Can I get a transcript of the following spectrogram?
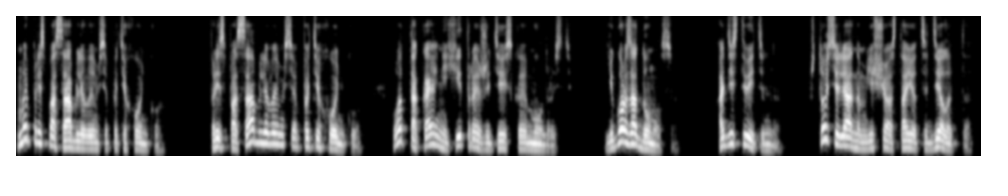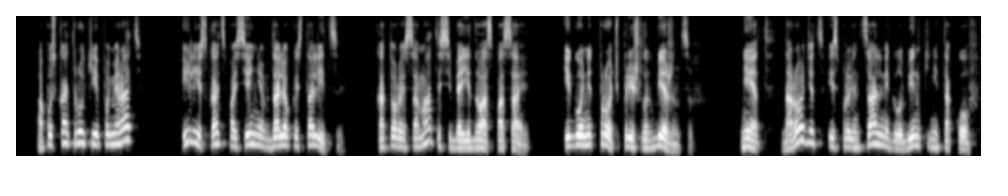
мы приспосабливаемся потихоньку. Приспосабливаемся потихоньку. Вот такая нехитрая житейская мудрость. Егор задумался. А действительно, что селянам еще остается делать-то? Опускать руки и помирать? Или искать спасение в далекой столице, которая сама-то себя едва спасает и гонит прочь пришлых беженцев? Нет, народец из провинциальной глубинки не таков.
